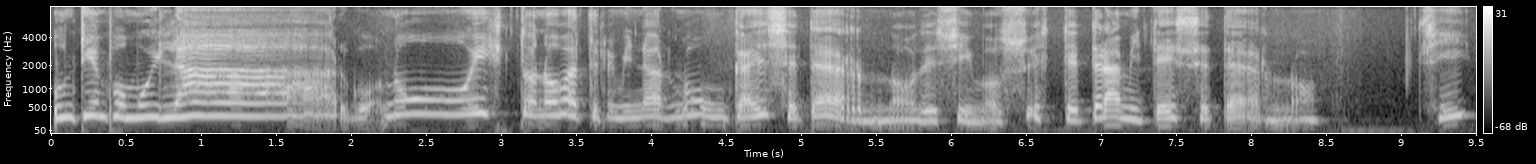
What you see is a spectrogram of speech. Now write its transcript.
Un tiempo muy largo. No, esto no va a terminar nunca, es eterno, decimos. Este trámite es eterno. ¿Sí?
